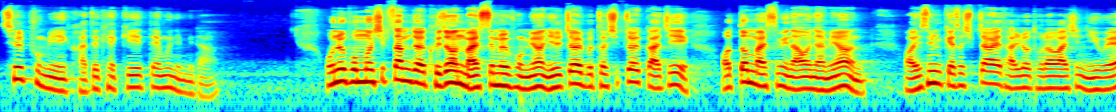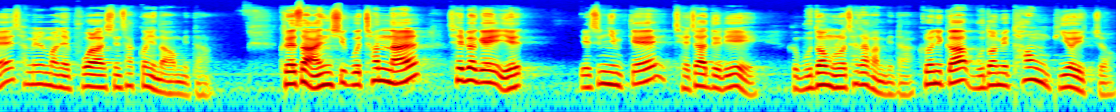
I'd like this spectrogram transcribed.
슬픔이 가득했기 때문입니다. 오늘 본문 13절 그 전 말씀을 보면 1절부터 10절까지 어떤 말씀이 나오냐면 어, 예수님께서 십자가에 달려 돌아가신 이후에 3일 만에 부활하신 사건이 나옵니다. 그래서 안식 후 첫날 새벽에 예, 예수님께 제자들이 그 무덤으로 찾아갑니다. 그러니까 무덤이 텅 비어 있죠.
